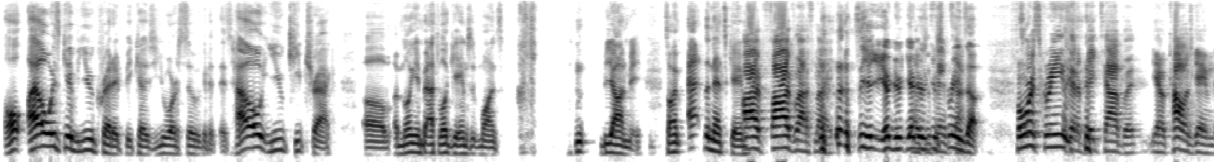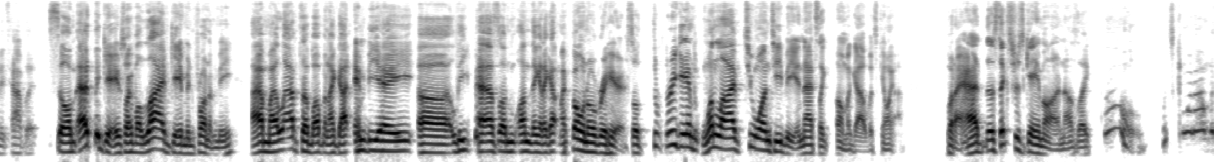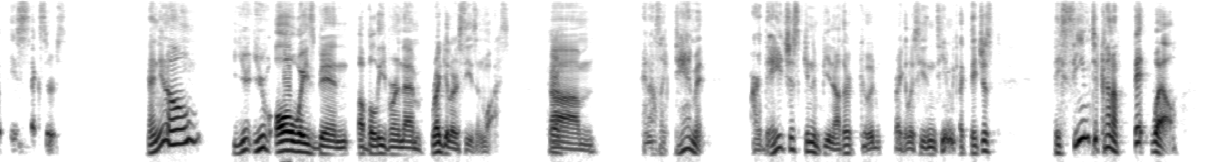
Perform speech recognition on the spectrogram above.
all I always give you credit because you are so good at this. How you keep track of a million basketball games at once. beyond me. So I'm at the Nets game. Five five last night. so you're, you're, you're, your, your screen's time. up. Four screens and a big tablet. You know, college game in the tablet. So I'm at the game. So I have a live game in front of me. I have my laptop up and I got NBA uh, League Pass on one thing, and I got my phone over here. So th- three games, one live, two on TV, and that's like, oh my god, what's going on? But I had the Sixers game on, and I was like, oh, what's going on with these Sixers? And you know, you you've always been a believer in them regular season wise. Yeah. Um, and I was like, damn it, are they just going to be another good regular season team? Like they just they seem to kind of fit well.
